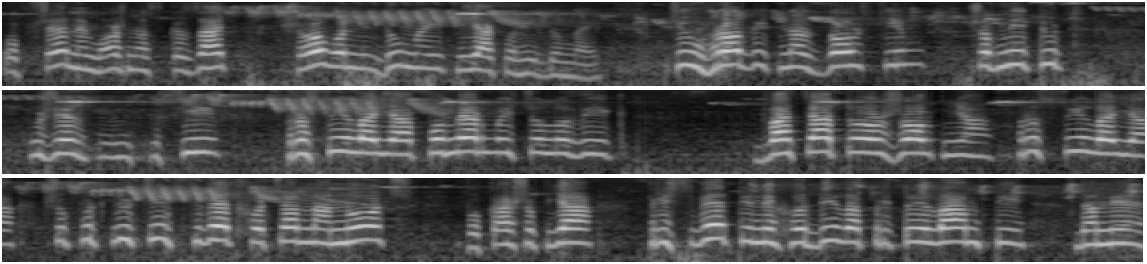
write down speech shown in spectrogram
взагалі не можна сказати, що вони думають і як вони думають. Чи вгробить нас зовсім, щоб ми тут вже всі просила я, помер мій чоловік. 20 жовтня просила я, щоб підключити світ хоча на ніч, поки щоб я при світі не ходила при той лампі, да не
